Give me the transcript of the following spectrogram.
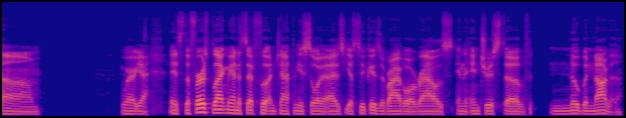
Um, where yeah, it's the first black man to set foot on Japanese soil as Yasuke's arrival aroused in the interest of Nobunaga,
